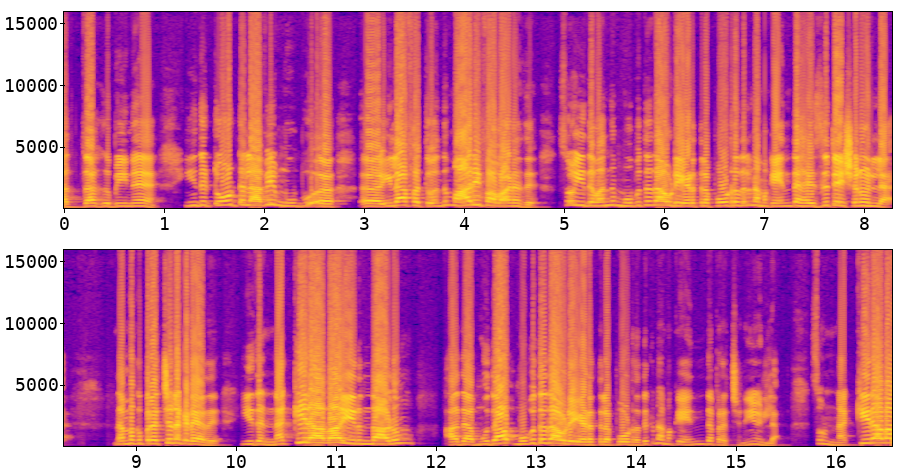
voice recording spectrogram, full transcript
அத்தகுபின்னு இது டோட்டலாவே முபு இலாஃபத் வந்து மாரிஃபாவானது. ஸோ இதை வந்து முபுத்ததாவுடைய இடத்துல போடுறதுல நமக்கு எந்த ஹெசிடேஷனும் இல்லை. நமக்கு பிரச்சனை கிடையாது. இது நக்கீராவா இருந்தாலும் அத முதா முபுத்ததாவுடைய இடத்துல போடுறதுக்கு நமக்கு எந்த பிரச்சனையும் இல்லை. ஸோ நக்கீராவா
